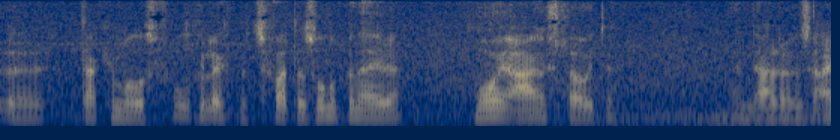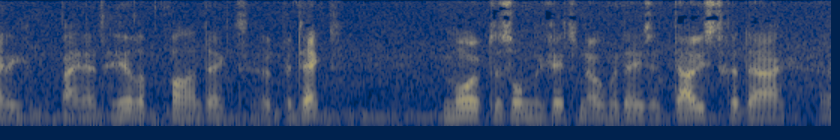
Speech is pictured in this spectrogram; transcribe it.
uh, dak helemaal is volgelegd met zwarte zonnepanelen. Mooi aangesloten. En daardoor is eigenlijk bijna het hele pannendek uh, bedekt. Mooi op de zon gericht en ook met deze duistere dagen uh,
